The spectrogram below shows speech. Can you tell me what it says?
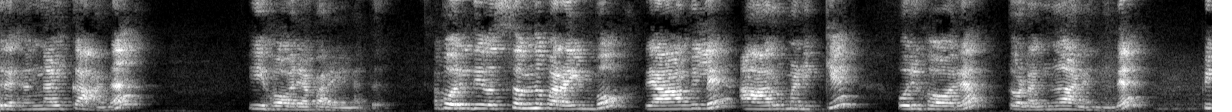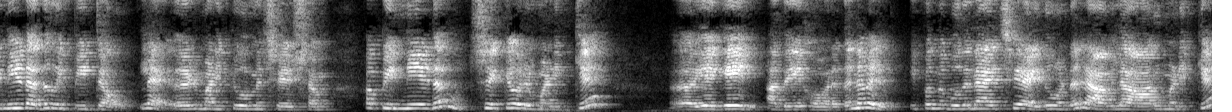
ഗ്രഹങ്ങൾക്കാണ് ഈ ഹോര പറയണത്. അപ്പൊ ഒരു ദിവസം എന്ന് പറയുമ്പോൾ രാവിലെ ആറു മണിക്ക് ഒരു ഹോര തുടങ്ങുകയാണെങ്കിൽ പിന്നീട് അത് റിപ്പീറ്റ് ആവും അല്ലെ? ഏഴ് മണിക്കൂറിന് ശേഷം. അപ്പൊ പിന്നീട് ഉച്ചയ്ക്ക് ഒരു മണിക്ക് എഗെയിൻ അതേ ഹോര തന്നെ വരും. ഇപ്പൊ ബുധനാഴ്ച ആയതുകൊണ്ട് രാവിലെ ആറു മണിക്ക്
